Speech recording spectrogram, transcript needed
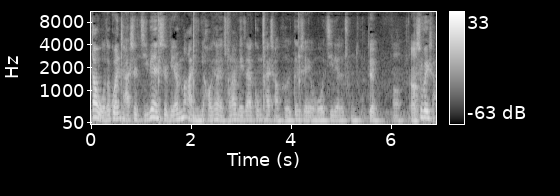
但我的观察是，即便是别人骂你，你好像也从来没在公开场合跟谁有过激烈的冲突。对，嗯，嗯是为啥？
